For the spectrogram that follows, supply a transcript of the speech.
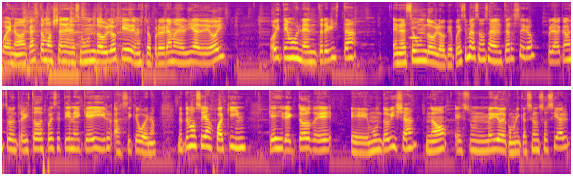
Bueno, acá estamos ya en el segundo bloque de nuestro programa del día de hoy. Hoy tenemos la entrevista en el segundo bloque, porque siempre la hacemos en el tercero, pero acá nuestro entrevistado después se tiene que ir, así que bueno. Lo tenemos hoy a Joaquín, que es director de eh, Mundo Villa, ¿no? Es un medio de comunicación social.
